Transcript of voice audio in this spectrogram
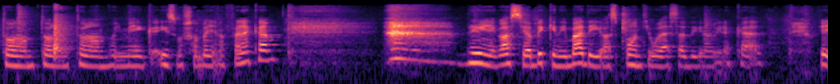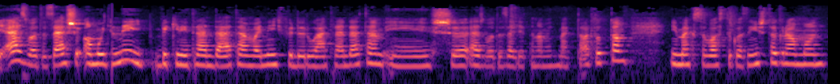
tolom, tolom, tolom, hogy még izmosabb legyen a fenekem. Lényeg az, hogy a bikini body az pont jó lesz addigra, amire kell. Úgyhogy ez volt az első, amúgy négy bikinit rendeltem, vagy négy fürdőruhát rendeltem, és ez volt az egyetlen, amit megtartottam. Mi megszavaztuk az Instagramon,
